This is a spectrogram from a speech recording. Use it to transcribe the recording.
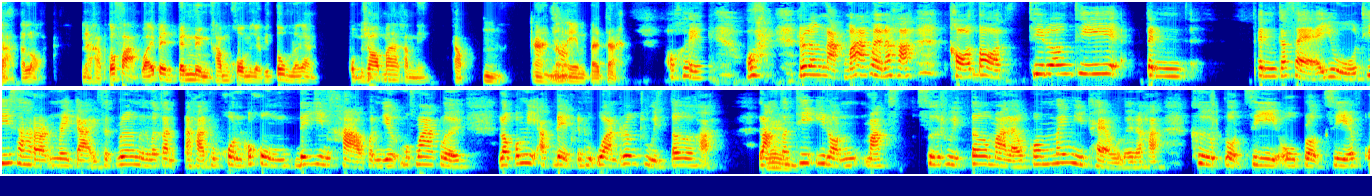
กาสตลอดนะครับ ก็ฝากไว้เป็นเป็นหนึ่งคำคมจากพี่ตุ้มแล้วกัน ผมชอบมากคำนี้ครับ อืมอะน้องเอ็มไปจ้ะโอเคโอ้ยเรื่องหนักมากเลยนะคะ ขอต่อที่เรื่องที่เป็นเป็นกระแสอยู่ที่สหรัฐอเมริกาอีกสักเรื่องหนึ่งแล้วกันนะคะ ทุกคนก็คงได้ยินข่าวกันเยอะมากๆเลย เราก็มีอัปเดตกันทุกวันเรื่อง Twitter ค่ะ หลังจากที่อีลอนมัส ซื้อ Twitter มาแล้วก็ไม่มีแผ่วเลยนะคะ คือปลด CEO ปลด CFO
